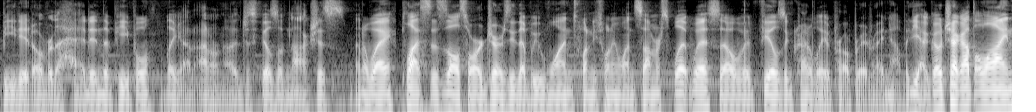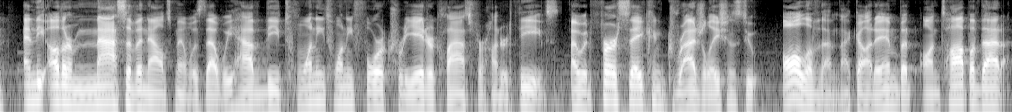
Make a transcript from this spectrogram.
beat it over the head into people. Like I, I, don't know it just feels obnoxious in a way. Plus this is also our jersey that we won 2021 summer split with so it feels incredibly appropriate right now. But yeah go check out the line. And the other massive announcement was that we have the 2024 creator class for 100 thieves. I would first say congratulations to all of them that got in. But on top of that,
